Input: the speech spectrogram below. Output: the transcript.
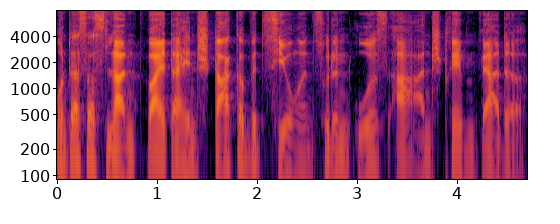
und dass das Land weiterhin starke Beziehungen zu den USA anstreben werde.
